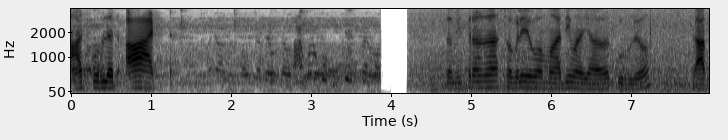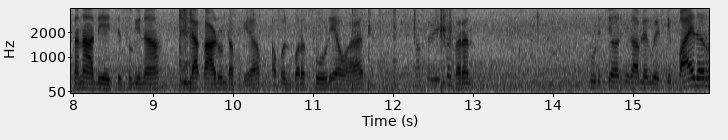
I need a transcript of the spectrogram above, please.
आठ कुर्ल्यात आठ. तर मित्रांनो सगळे व मादी माझ्या आहेत कुर्ल्यो तर आता ना आधी यायचे सगळी ना तिला काढून टाकूया. आपण परत सोडूया वाळात. आता कारण पुढच्या वर्षी आपल्याला भेटती. पाय धर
